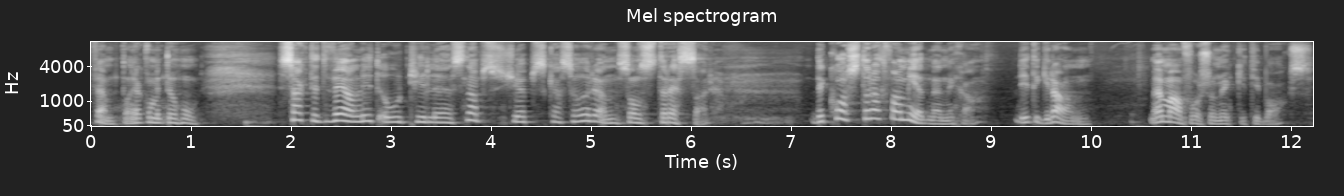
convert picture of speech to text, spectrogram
15, jag kommer inte ihåg. Sagt ett vänligt ord till eh, snabbköpskassören som stressar. Det kostar att vara medmänniska. Lite grann. Men man får så mycket tillbaks.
